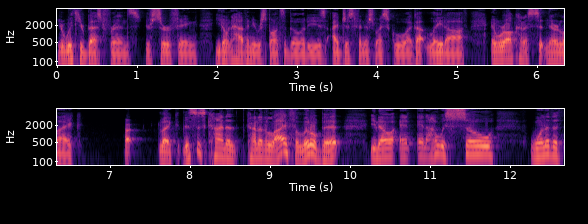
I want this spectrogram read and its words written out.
you're with your best friends, you're surfing, you don't have any responsibilities. I just finished my school, I got laid off, and we're all kind of sitting there like, uh, like this is kind of kind of the life a little bit, you know. And and I was so one of the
